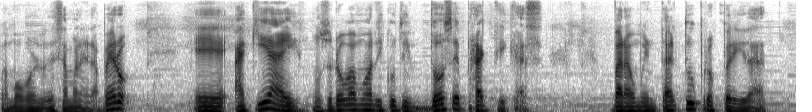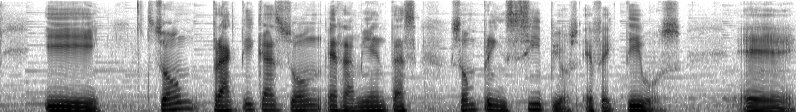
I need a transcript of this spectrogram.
Vamos a verlo de esa manera. Pero eh, aquí hay, nosotros vamos a discutir 12 prácticas para aumentar tu prosperidad. Y son prácticas, son herramientas, son principios efectivos eh,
